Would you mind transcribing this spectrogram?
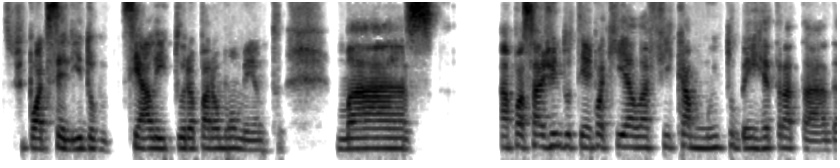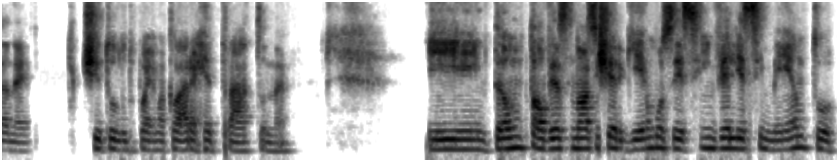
se pode ser lido, se há leitura para o momento, mas a passagem do tempo aqui ela fica muito bem retratada, né? O título do poema, claro, é Retrato, né? E então talvez nós enxerguemos esse envelhecimento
